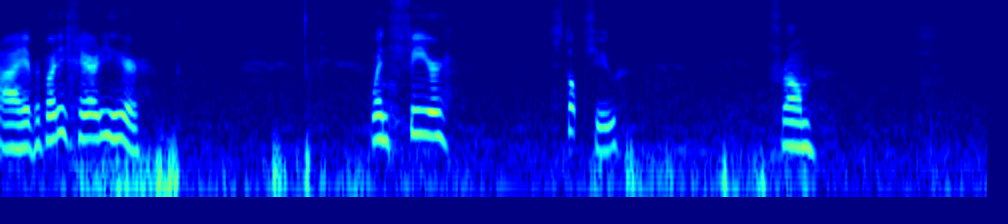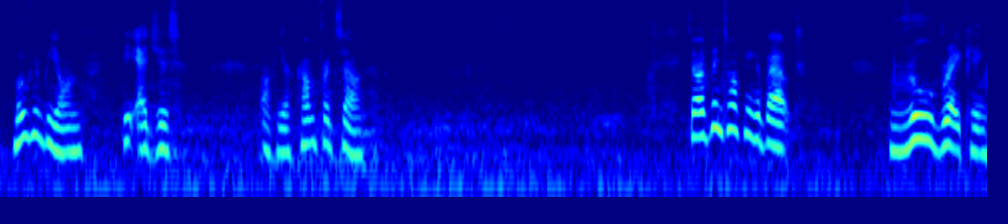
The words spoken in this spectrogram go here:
Hi everybody, Gerdy here. When fear stops you from moving beyond the edges of your comfort zone. So I've been talking about rule breaking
